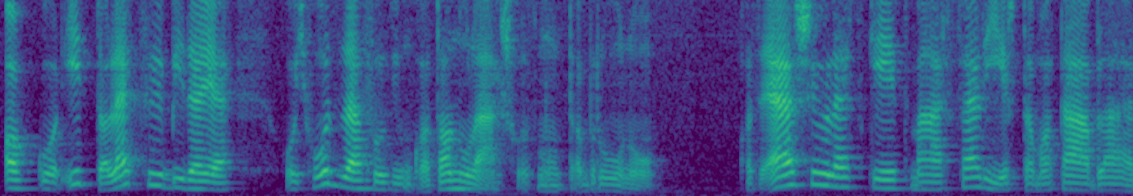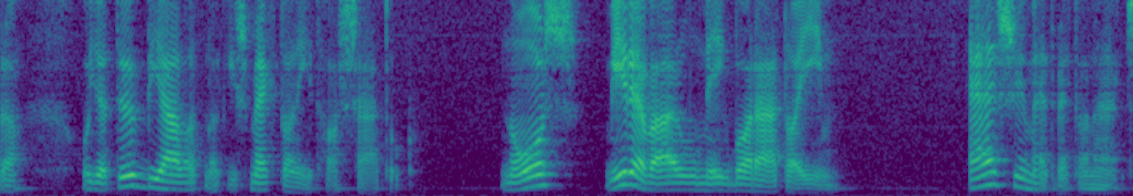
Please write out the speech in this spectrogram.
Akkor itt a legfőbb ideje, hogy hozzáfogjunk a tanuláshoz, mondta Bruno. Az első leckét már felírtam a táblára, hogy a többi állatnak is megtaníthassátok. Nos, mire várunk még, barátaim? Első medve tanács.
